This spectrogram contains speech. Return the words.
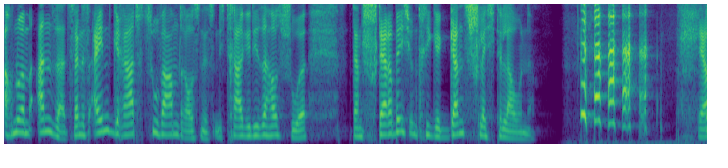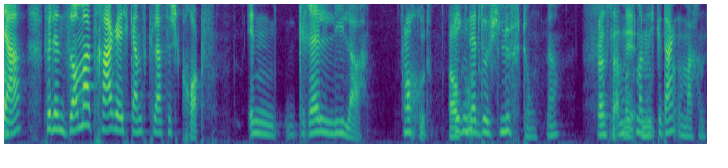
auch nur im Ansatz, wenn es ein Grad zu warm draußen ist und ich trage diese Hausschuhe, dann sterbe ich und kriege ganz schlechte Laune. ja. Ja. für den Sommer trage ich ganz klassisch Crocs in grell lila. Auch gut. Auch wegen gut. der Durchlüftung. Ne? Alles Da klar. muss Nee, man sich Gedanken machen.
